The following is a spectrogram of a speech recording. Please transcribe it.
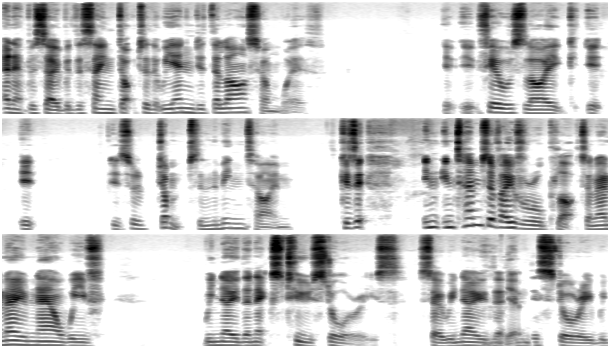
an episode with the same Doctor that we ended the last one with. It, it feels like it it it sort of jumps in the meantime because it in in terms of overall plot, and I know now we've we know the next two stories, so we know mm, that Yeah. in this story we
